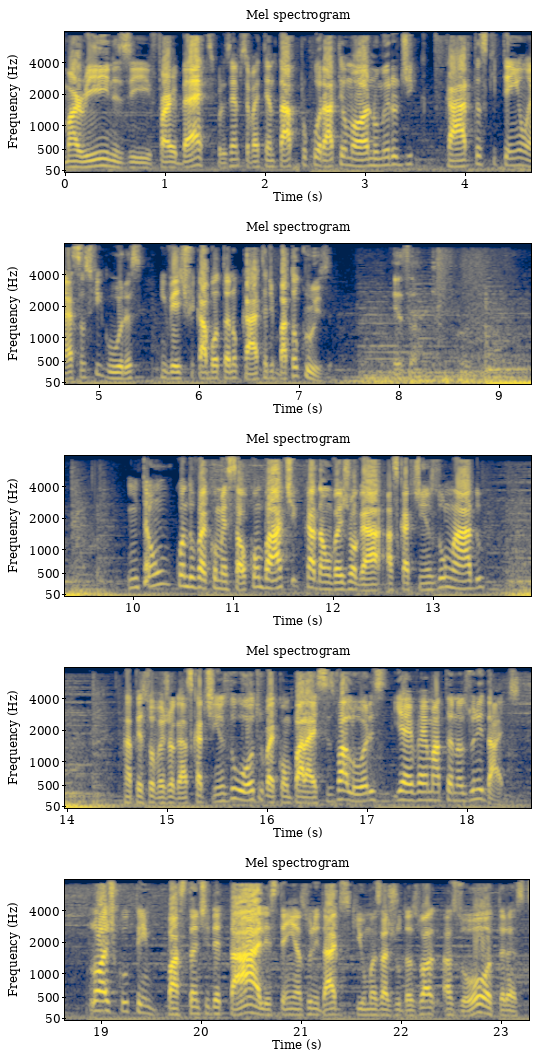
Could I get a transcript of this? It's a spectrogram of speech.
Marines e Firebacks, por exemplo, você vai tentar procurar ter o maior número de cartas que tenham essas figuras, em vez de ficar botando carta de Battle Cruiser. Exato. Então, quando vai começar o combate, cada um vai jogar as cartinhas de um lado, a pessoa vai jogar as cartinhas do outro, vai comparar esses valores e aí vai matando as unidades. Lógico, tem bastante detalhes, tem as unidades que umas ajudam as outras,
